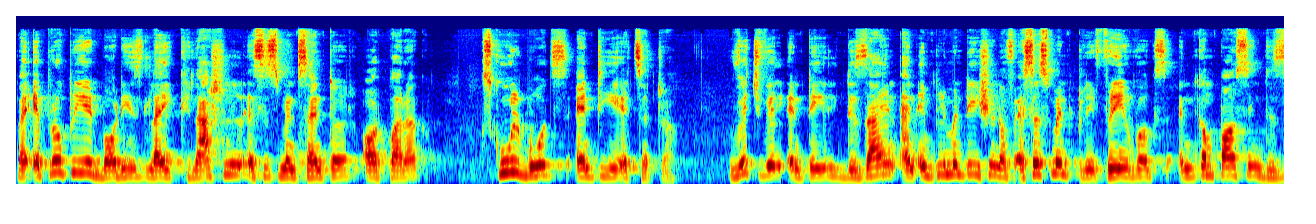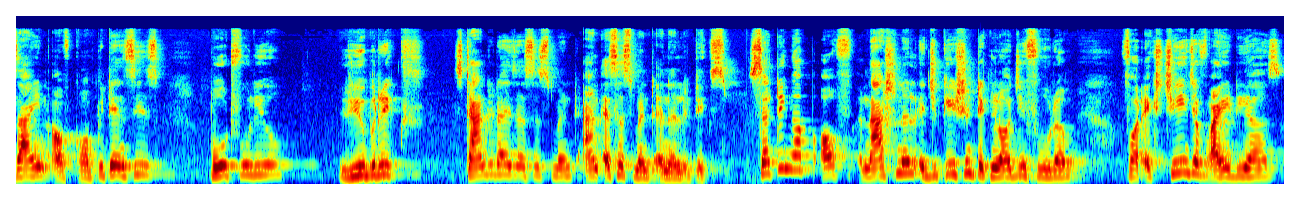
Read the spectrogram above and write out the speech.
by appropriate bodies like National Assessment Center or PARAKH, school boards, NTA, etc., which will entail design and implementation of assessment frameworks encompassing design of competencies, portfolio, rubrics, standardized assessment and assessment analytics. Setting up of National Education Technology Forum for exchange of ideas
